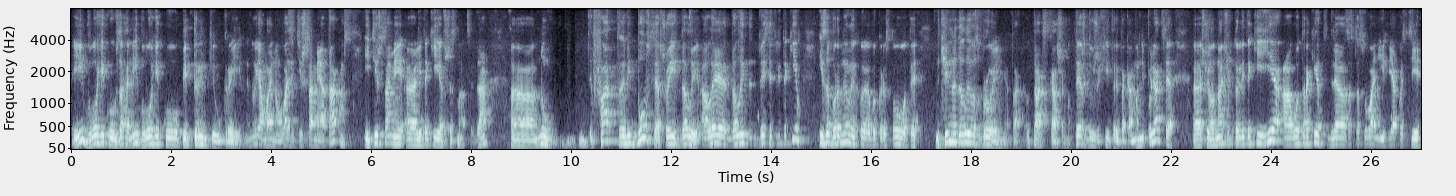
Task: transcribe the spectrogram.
і в логіку, взагалі, в логіку підтримки України. Ну я маю на увазі ті ж самі Атакамс і ті ж самі е, літаки F-16. Да? ну факт відбувся, що їх дали, але дали 10 літаків і заборонили їх е, використовувати. Чи не дали озброєння, так так скажемо. Теж дуже хитра така маніпуляція, е, що, начебто, літаки є. А от ракет для застосування їх в якості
